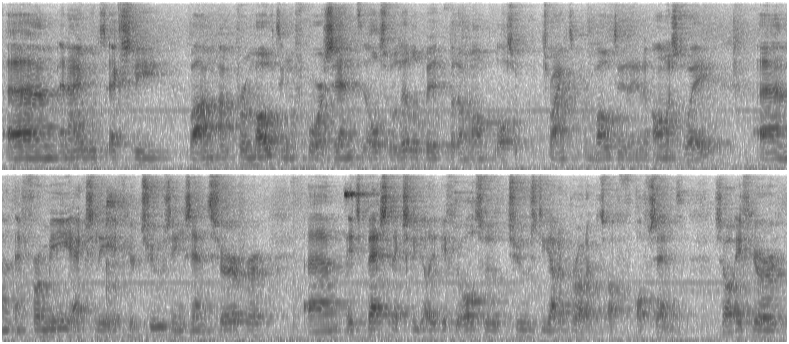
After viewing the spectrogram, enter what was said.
Um, and I would actually, well, I'm, I'm, promoting, of course, Zend also a little bit, but I'm also trying to promote it in an honest way. Um, and for me, actually, if you're choosing Zend Server, um, it's best actually if you also choose the other products of, of Zend. So if you're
